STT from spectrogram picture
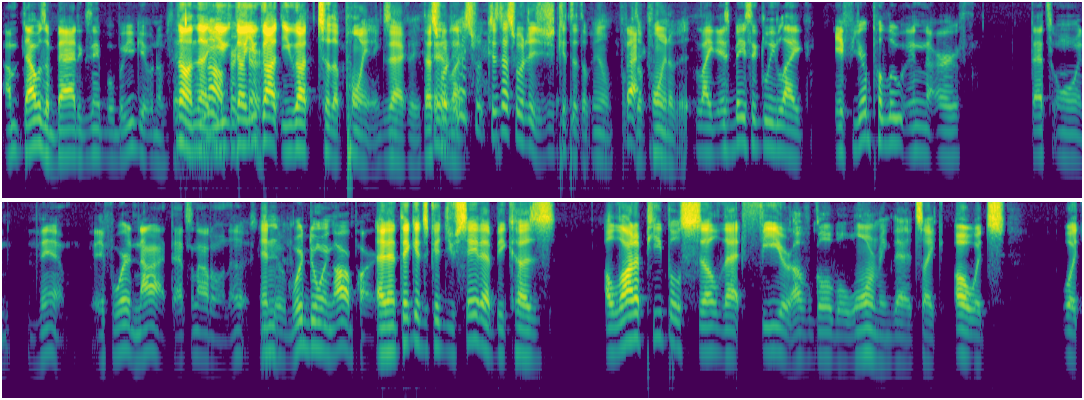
Um, that was a bad example, but you get what I'm saying. No, no, No, you no, you got you got to the point exactly. That's Yeah, what like- that's because that's what it is. You just get to the you know the point of it. Like it's basically like if you're polluting the earth, that's on them. If we're not, that's not on us. And we're doing our part. And I think it's good you say that because a lot of people sell that fear of global warming that it's like, oh, it's what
